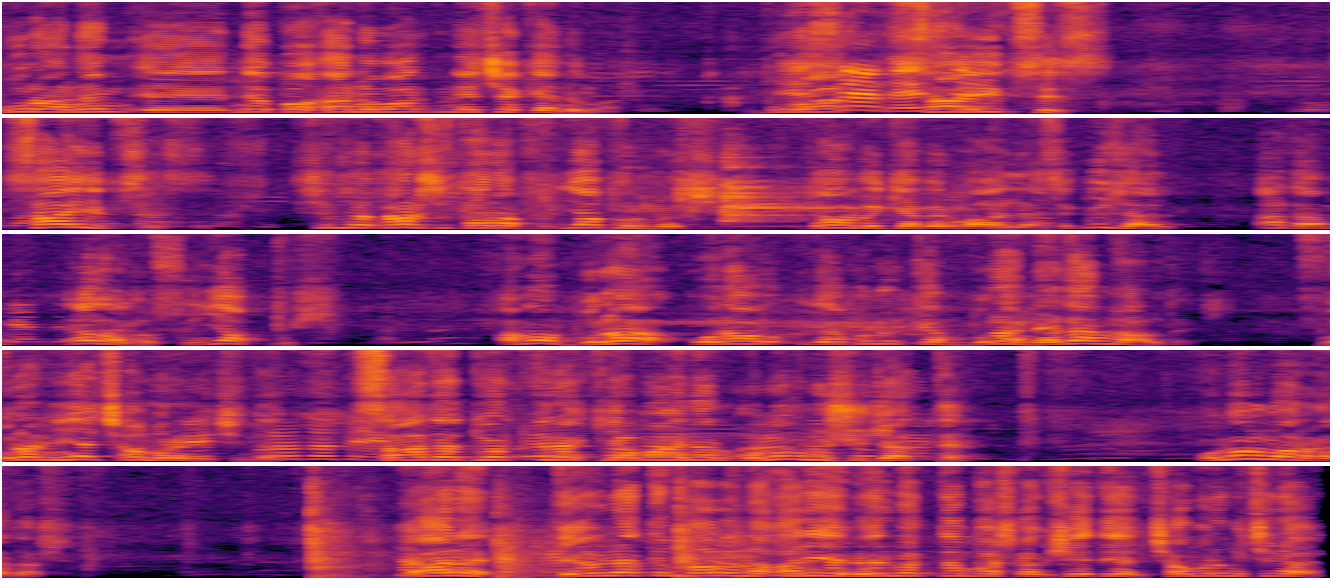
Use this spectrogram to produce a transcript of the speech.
Buranın e, ne bakanı var ne çekeni var. Bura sahipsiz. Sahipsiz. Şimdi karşı taraf yapılmış. Cami Kebir Mahallesi güzel. Adam helal olsun yapmış. Ama bura, ora yapılırken bura neden kaldı? Bura niye çamurun içinde? Sade dört kürek yamayla olur mu şu cadde? Olur mu arkadaş? Yani devletin malını araya vermekten başka bir şey değil. Çamurun içine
